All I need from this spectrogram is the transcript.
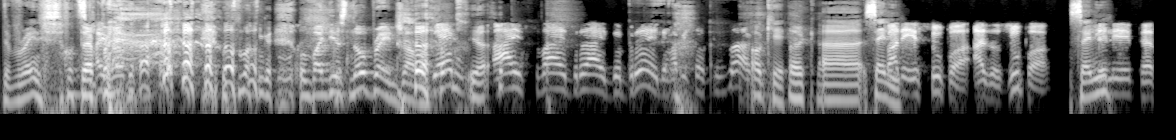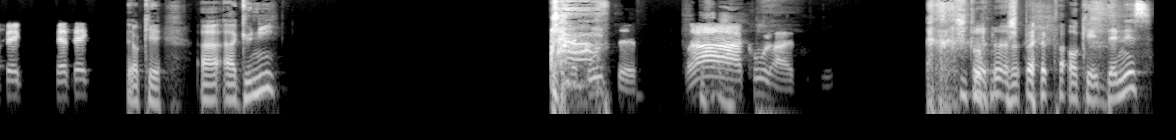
The Brain ist schon zwei Wörter. Und bei dir ist No Brain, schau mal. ja. Eins, zwei, drei, The Brain, habe ich doch gesagt. Okay. okay. Äh, Sally. Buddy ist super, also super. Sally. Sally, perfekt, perfekt. Okay. Äh, äh, Günni? Coolste. Ah, cool halt. Stunden später. Okay, Dennis?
